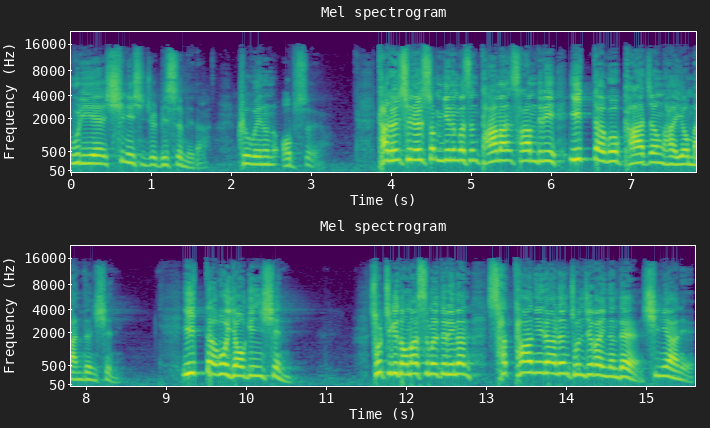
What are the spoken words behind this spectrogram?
우리의 신이신 줄 믿습니다. 그 외에는 없어요. 다른 신을 섬기는 것은 다만 사람들이 있다고 가정하여 만든 신, 있다고 여긴 신. 솔직히 더 말씀을 드리면 사탄이라는 존재가 있는데 신이 아니.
